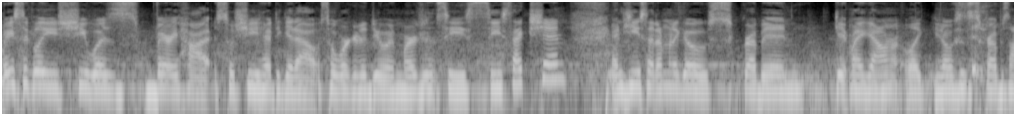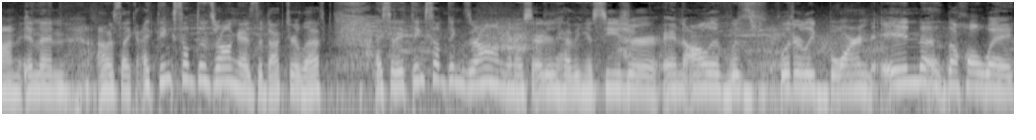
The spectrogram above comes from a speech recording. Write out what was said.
basically she was very hot, so she had to get out. So we're going to do an emergency C-section, and he said I'm going to go scrub in, get my gown, like you know, his scrubs on, and then I was like, I think something's wrong. As the doctor left, I said, I think something's wrong, and I started having a seizure, and Olive was literally born in the hallway,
